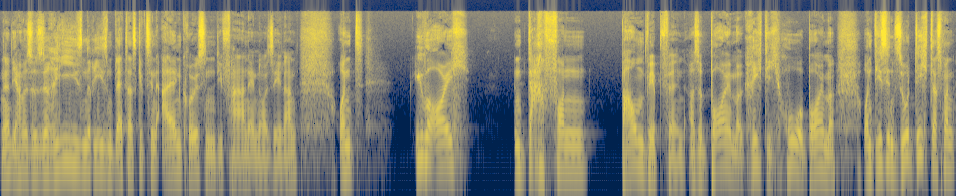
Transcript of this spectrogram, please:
Ne, die haben so, so riesen, riesen Blätter. Das gibt's in allen Größen, die Fahne in Neuseeland. Und über euch ein Dach von Baumwipfeln, also Bäume, richtig hohe Bäume. Und die sind so dicht, dass man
